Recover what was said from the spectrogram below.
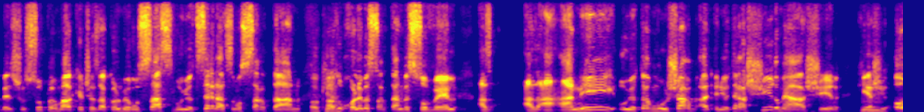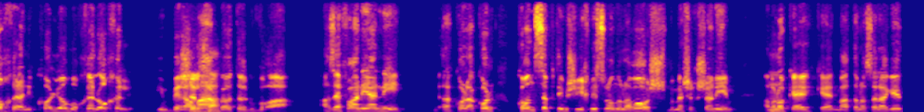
באיזשהו סופרמרקט שזה הכל מרוסס והוא יוצר לעצמו סרטן, אוקיי. אז הוא חולה בסרטן וסובל, אז אז אני, הוא יותר מאושר, אני יותר עשיר מהעשיר, כי mm. יש לי אוכל, אני כל יום אוכל אוכל ברמה הרבה יותר גבוהה. אז איפה אני אני? הכל, הכל קונספטים שהכניסו לנו לראש במשך שנים. אבל mm. אוקיי, כן, מה אתה מנסה להגיד?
